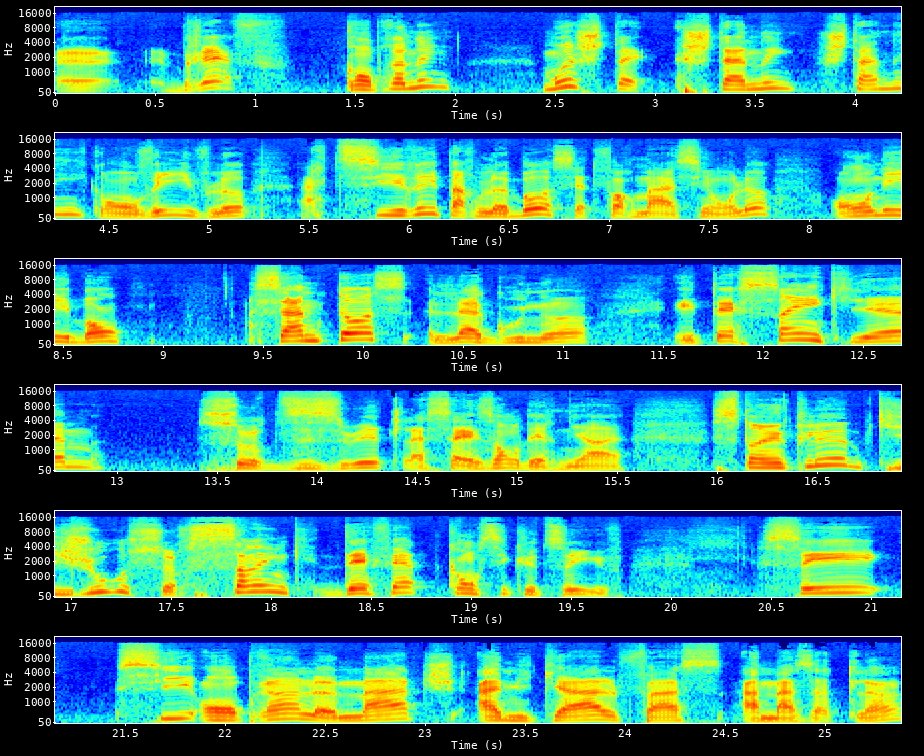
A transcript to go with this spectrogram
Euh, bref, comprenez? Moi, je suis tanné, tanné qu'on vive là, à tirer par le bas cette formation-là. On est bon. Santos Laguna était cinquième sur 18 la saison dernière. C'est un club qui joue sur cinq défaites consécutives. C'est si on prend le match amical face à Mazatlan,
